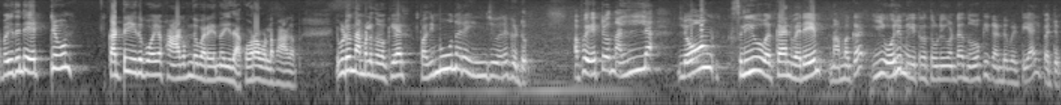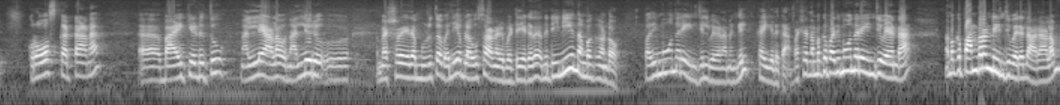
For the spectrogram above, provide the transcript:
അപ്പോൾ ഇതിന്റെ ഏറ്റവും കട്ട് ചെയ്തു പോയ ഭാഗം എന്ന് പറയുന്നത് ഇതാ കുറവുള്ള ഭാഗം. ഇവിടെ നമ്മൾ നോക്കിയാൽ പതിമൂന്നര ഇഞ്ച് വരെ കിട്ടും. അപ്പോൾ ഏറ്റവും നല്ല ലോങ് സ്ലീവ് വെക്കാൻ വരെയും നമുക്ക് ഈ ഒരു മീറ്റർ തുണി കൊണ്ട് നോക്കി കണ്ട് വെട്ടിയാൽ പറ്റും ക്രോസ് കട്ടാണ് ബായ്ക്ക് എടുത്തു. നല്ല അളവ് നല്ലൊരു മെഷർ ചെയ്ത മുഴുത്ത വലിയ ബ്ലൗസാണ് വെട്ടിയേക്കുന്നത്. എന്നിട്ട് ഇനിയും നമുക്ക് കണ്ടോ പതിമൂന്നര ഇഞ്ചിൽ വേണമെങ്കിൽ കൈയെടുക്കാം. പക്ഷേ നമുക്ക് പതിമൂന്നര ഇഞ്ച് വേണ്ട. നമുക്ക് പന്ത്രണ്ട് ഇഞ്ച് വരെ ധാരാളം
